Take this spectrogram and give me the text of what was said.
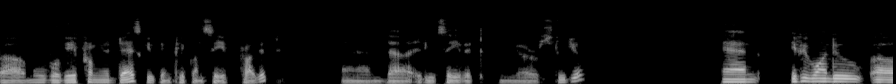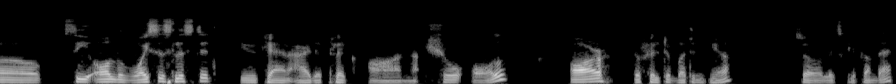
uh, move away from your desk you can click on save project and uh, it'll save it in your studio. And if you want to uh, see all the voices listed you can either click on show all or the filter button here. So let's click on that.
